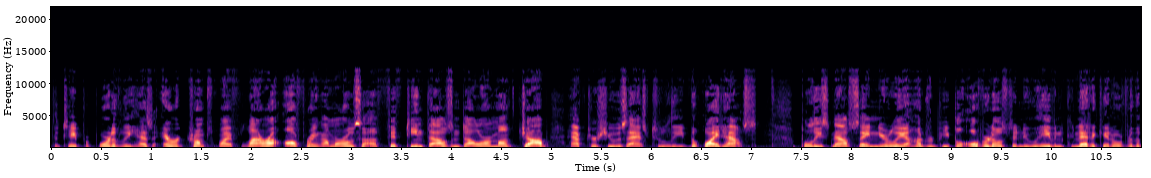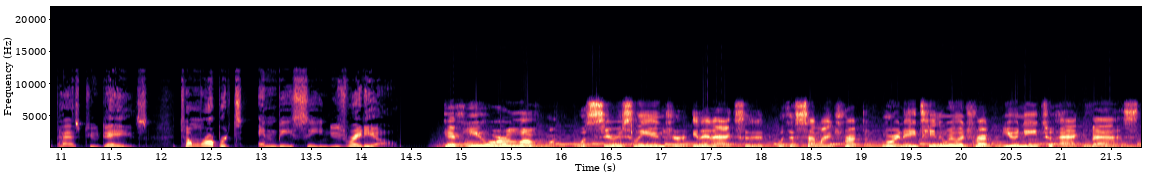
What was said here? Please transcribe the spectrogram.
The tape reportedly has Eric Trump's wife Lara offering Omarosa a $15,000 a month job after she was asked to leave the White House. Police now say nearly 100 people overdosed in New Haven, Connecticut over the past two days. Tom Roberts, NBC News Radio. If you or a loved one was seriously injured in an accident with a semi truck or an 18 wheeler truck, you need to act fast.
